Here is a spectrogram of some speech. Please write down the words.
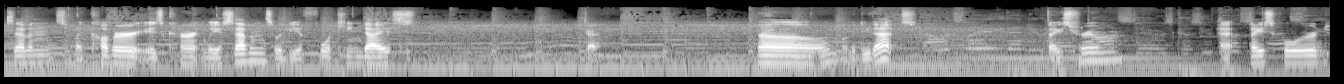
seven. So my cover is currently a seven, so it'd be a fourteen dice. Okay. Um, let me do that. Dice room at dice board.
